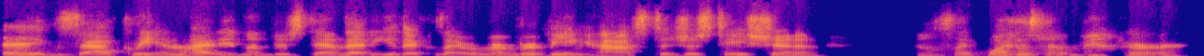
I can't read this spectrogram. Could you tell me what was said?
Exactly. And I didn't understand that either because I remember being asked a gestation. And I was like, why does that matter?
